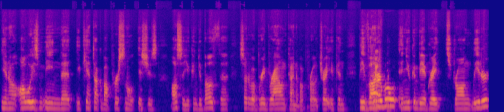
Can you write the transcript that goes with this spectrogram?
you know, always mean that you can't talk about personal issues. Also, you can do both. Uh, sort of a Brené Brown kind of approach, right? You can be vulnerable and you can be a great, strong leader.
